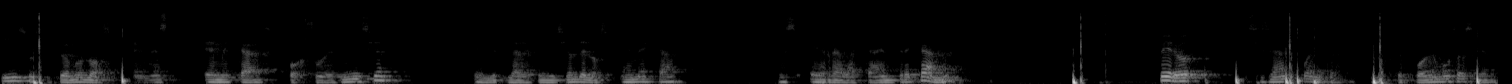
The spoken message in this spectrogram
y sustituimos los MKs por su definición. La definición de los MK es R a la K entre K, ¿no? Pero, si se dan cuenta, lo que podemos hacer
